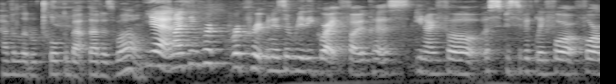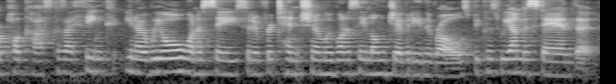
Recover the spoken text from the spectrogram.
have a little talk about that as well. Yeah, and I think rec- recruitment is a really great focus, you know, for specifically for for a podcast because I think you know we all want to see sort of retention, we want to see longevity in the roles because we understand that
